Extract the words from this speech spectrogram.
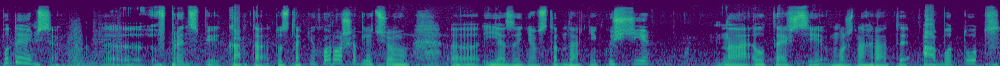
подивимося. Е, в принципі, карта достатньо хороша для цього. Е, я зайняв стандартні кущі. На ЛТшці можна грати або тут,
